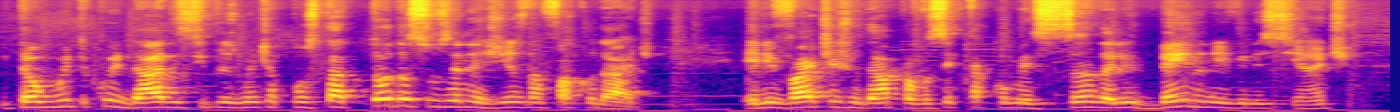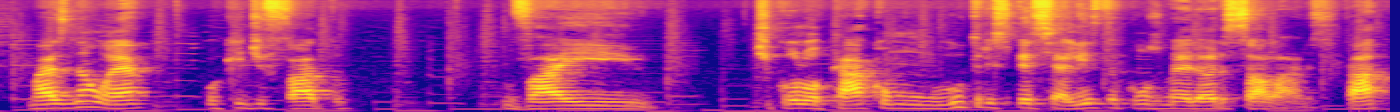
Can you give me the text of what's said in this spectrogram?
Então, muito cuidado em simplesmente apostar todas as suas energias na faculdade. Ele vai te ajudar para você que está começando ali bem no nível iniciante, mas não é o que de fato vai te colocar como um ultra especialista com os melhores salários, tá?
